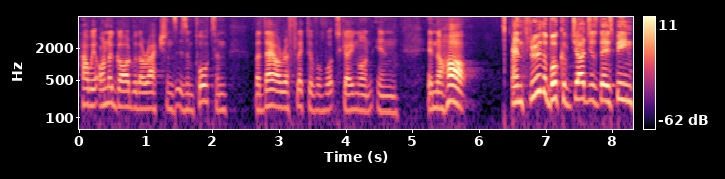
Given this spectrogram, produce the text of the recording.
How we honor God with our actions is important, but they are reflective of what's going on in, in the heart. And through the book of Judges, there's been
